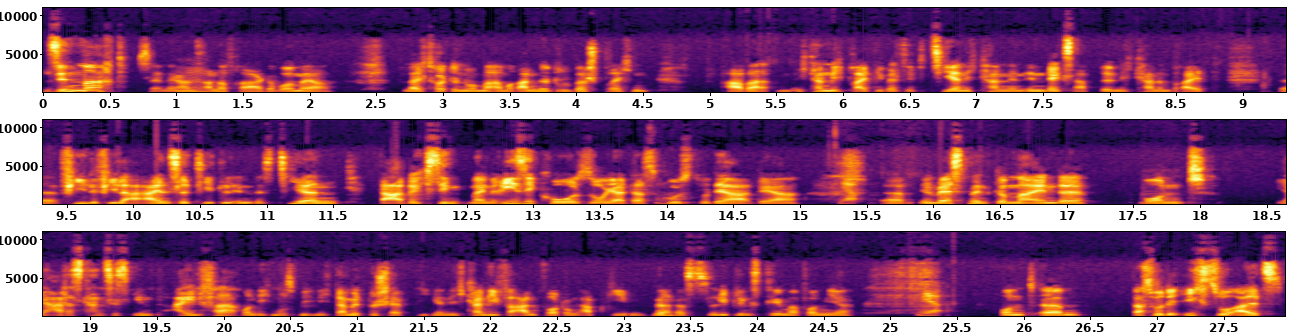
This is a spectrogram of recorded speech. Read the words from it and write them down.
Sinn macht. Das ist ja eine ganz mhm. andere Frage, wollen wir ja vielleicht heute nur mal am Rande drüber sprechen aber ich kann mich breit diversifizieren, ich kann einen Index abbilden, ich kann in breit äh, viele, viele Einzeltitel investieren. Dadurch sinkt mein Risiko, so ja das genau. Gusto der, der ja. äh, Investmentgemeinde mhm. und ja, das Ganze ist eben einfach und ich muss mich nicht damit beschäftigen. Ich kann die Verantwortung abgeben. Ne? Das Lieblingsthema von mir. Ja. Und ähm, das würde ich so als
